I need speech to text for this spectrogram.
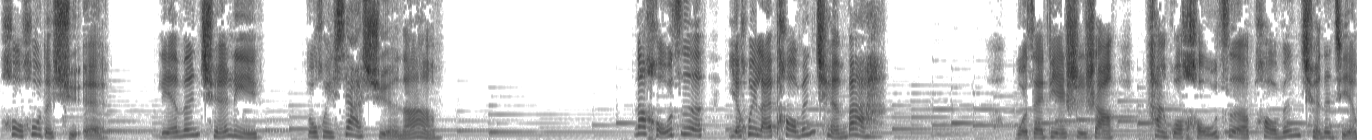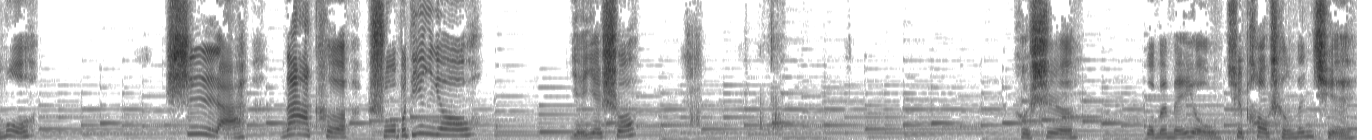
厚厚的雪，连温泉里都会下雪呢。那猴子也会来泡温泉吧？我在电视上看过猴子泡温泉的节目。是啊，那可说不定哟。爷爷说。可是，我们没有去泡成温泉。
